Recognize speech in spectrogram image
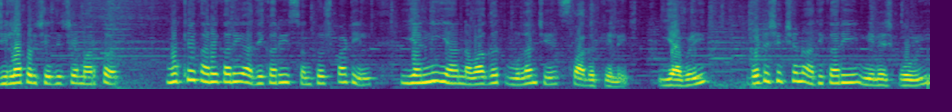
जिल्हा परिषदेचे मार्फत मुख्य कार्यकारी अधिकारी संतोष पाटील यांनी या नवागत मुलांचे स्वागत केले. यावेळी गटशिक्षण अधिकारी निलेश गवळी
